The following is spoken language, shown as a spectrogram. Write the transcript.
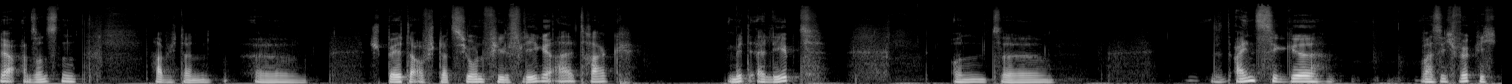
Ja, ansonsten habe ich dann äh, später auf Station viel Pflegealltag miterlebt. Und äh, das Einzige, was ich wirklich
